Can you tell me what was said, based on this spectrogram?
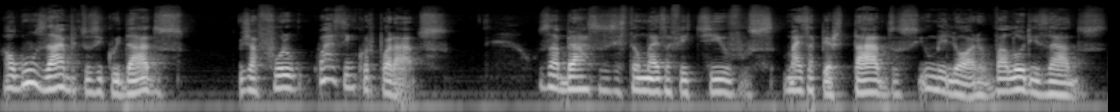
Alguns hábitos e cuidados já foram quase incorporados. Os abraços estão mais afetivos, mais apertados e o melhor, valorizados.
